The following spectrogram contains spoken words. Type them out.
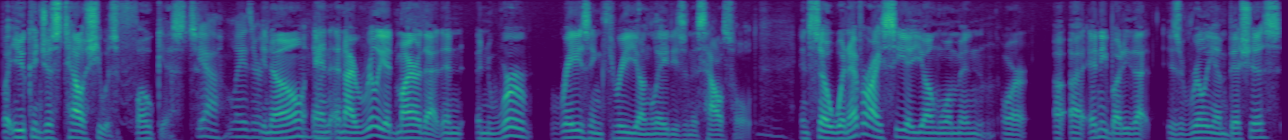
But you can just tell she was focused. Yeah, laser. You know, mm-hmm. and and I really admire that. And and we're raising three young ladies in this household. Mm-hmm. And so whenever I see a young woman or uh, uh, anybody that is really ambitious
